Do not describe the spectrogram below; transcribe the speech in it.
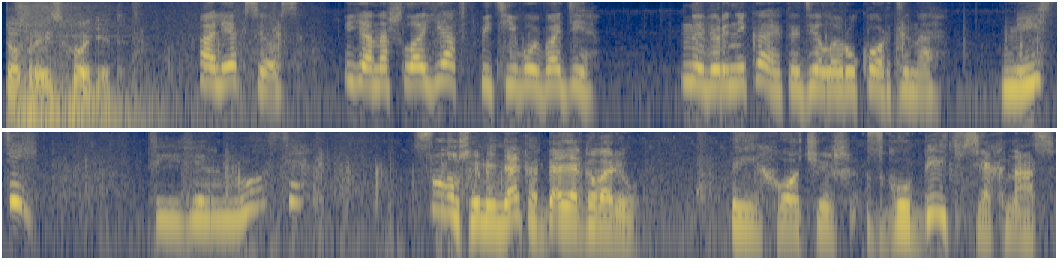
Что происходит? Алексиус, я нашла яд в питьевой воде. Наверняка это дело рук Ордена. Мистий? Ты вернулся? Слушай меня, когда я говорю. Ты хочешь сгубить всех нас.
